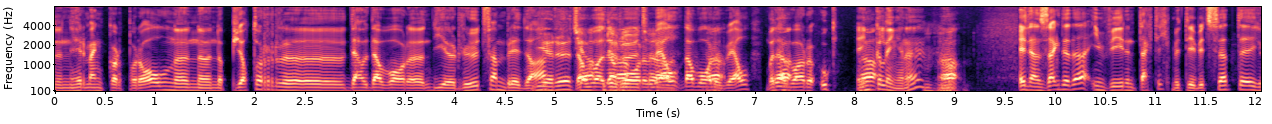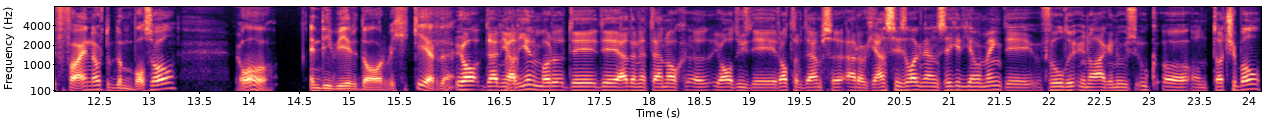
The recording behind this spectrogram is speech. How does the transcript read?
een Herman Corporaal, een, een Piotr, eh, dat, dat waren die Reut van Breda. Die Reut, dat, ja, dat Reut, waren wel, dat waren Ja. wel, maar dat waren ook enkelingen. Hè? ja. En dan zag je dat in 84 met die wedstrijd tegen Feyenoord op de Boshal. Ja, en die weer daar weggekeerd. Hè? Ja, dat niet alleen, maar die, die hadden het dan nog, uh, ja, dus die Rotterdamse arrogantie zal ik dan zeggen, die moment, die vulde hun eigen hoes ook uh, untouchable.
